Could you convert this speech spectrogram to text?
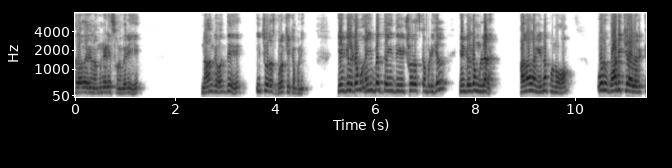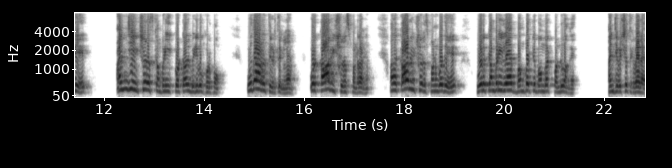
அதாவது நான் முன்னாடியே சொன்ன மாதிரி நாங்கள் வந்து இன்சூரன்ஸ் புரோக்கிங் கம்பெனி எங்களிடம் ஐம்பத்தைந்து இன்சூரன்ஸ் கம்பெனிகள் எங்களிடம் உள்ளன. அதனால் நாங்கள் என்ன பண்ணுவோம்? ஒரு வாடிக்கையாளருக்கு அஞ்சு இன்சூரன்ஸ் கம்பெனி கோட்டாவது மினிமம் கொடுப்போம். உதாரணத்துக்கு எடுத்துங்களேன் ஒரு கார் இன்சூரன்ஸ் பண்ணுறாங்க அந்த கார் இன்சூரன்ஸ் பண்ணும்போது ஒரு கம்பெனியில் பம்பர் டு பம்பர் பண்ணுவாங்க. அஞ்சு வருஷத்துக்கு வேலை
